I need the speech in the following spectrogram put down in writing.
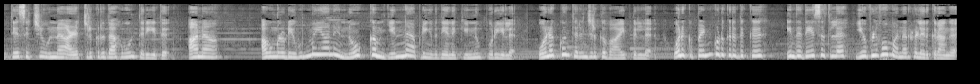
உத்தேசிச்சு உன்னை அழைச்சிருக்கிறதாகவும் தெரியுது. ஆனா அவங்களுடைய உண்மையான நோக்கம் என்ன அப்படிங்கறது எனக்கு இன்னும் புரியல. உனக்கும் தெரிஞ்சிருக்க வாய்ப்பில்ல. உனக்கு பெண் கொடுக்கறதுக்கு இந்த தேசத்துல எவ்வளவோ மன்னர்கள் இருக்கிறாங்க.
